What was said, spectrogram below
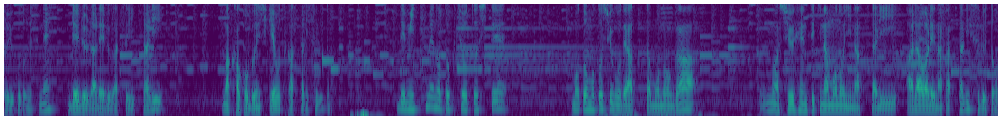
ということですね。レルラレルがついたり、まあ、過去分詞形を使ったりすると。で3つ目の特徴としてもともと主語であったものが、まあ、周辺的なものになったり現れなかったりすると。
